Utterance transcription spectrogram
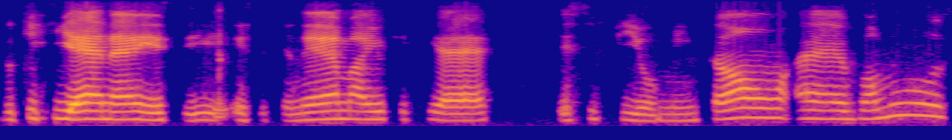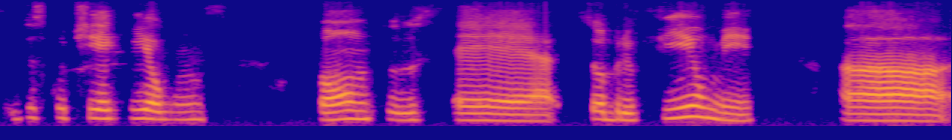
do que, que é né, esse, esse cinema e o que, que é filme. Então, é, vamos discutir aqui alguns pontos é, sobre o filme. Uh,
